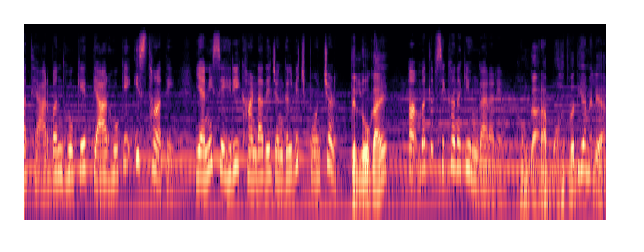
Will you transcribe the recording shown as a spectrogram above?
ਹਥਿਆਰਬੰਦ ਹੋ ਕੇ ਤਿਆਰ ਹੋ ਕੇ ਇਸ ਥਾਂ ਤੇ ਯਾਨੀ ਸਹਿਰੀ ਖਾਂਡਾ ਦੇ ਜੰਗਲ ਵਿੱਚ ਪਹੁੰਚਣ। ਤੇ ਲੋਕ ਆਏ? ਹਾਂ ਮਤਲਬ ਸਿੱਖਾਂ ਦਾ ਕੀ ਹੁੰਗਾਰਾ ਰਿਹਾ? ਹੁੰਗਾਰਾ ਬਹੁਤ ਵਧੀਆ ਮਿਲਿਆ।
